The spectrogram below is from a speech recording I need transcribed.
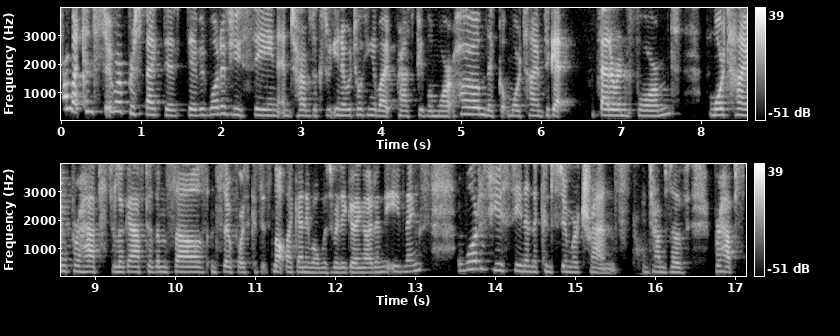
from a consumer perspective, David, what have you seen in terms of you know we're talking about perhaps people more at home, they've got more time to get better informed, more time perhaps to look after themselves and so forth, because it's not like anyone was really going out in the evenings. What have you seen in the consumer trends in terms of perhaps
